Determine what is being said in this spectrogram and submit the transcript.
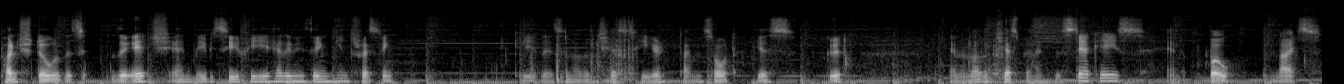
punched over the, the edge and maybe see if he had anything interesting. Okay, there's another chest here. Diamond sword, yes, good. And another chest behind the staircase and a bow, nice.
